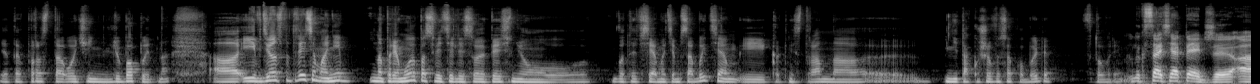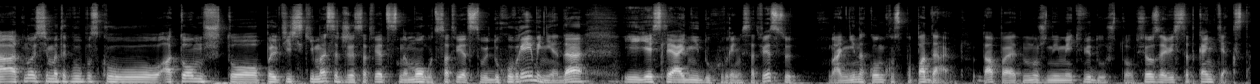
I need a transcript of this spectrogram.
Это просто очень любопытно. А, и в 93-м они напрямую посвятили свою песню вот всем этим событиям, и, как ни странно, э, не так уж и высоко были в то время. Ну, кстати, опять же, а, относим это к выпуску о том, что политические месседжи, соответственно, могут соответствовать духу времени, да, и если они духу времени соответствуют, они на конкурс попадают, да, поэтому нужно иметь в виду, что все зависит от контекста,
